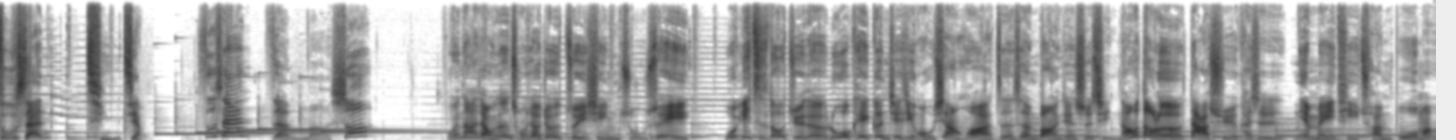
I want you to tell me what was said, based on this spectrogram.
苏珊，请讲。苏珊怎么说？我跟大家讲，我真的从小就是追星族，所以。我一直都觉得，如果可以更接近偶像的话，真的是很棒的一件事情。然后到了大学，开始念媒体传播嘛，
